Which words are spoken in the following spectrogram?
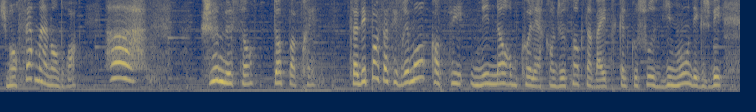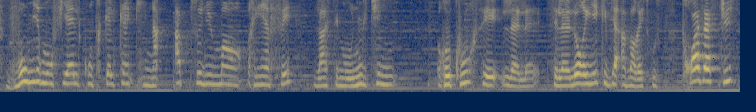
je m'enferme à un endroit, ah, je me sens top après. Ça dépend, ça c'est vraiment quand c'est une énorme colère, quand je sens que ça va être quelque chose d'immonde et que je vais vomir mon fiel contre quelqu'un qui n'a absolument rien fait. Là, c'est mon ultime recours, c'est l'oreiller qui vient à ma rescousse. Trois astuces,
